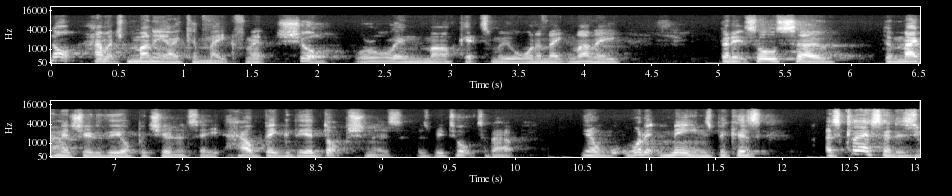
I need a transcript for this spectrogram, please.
not how much money I can make from it. Sure, we're all in markets and we all want to make money, but it's also the magnitude of the opportunity, how big the adoption is, as we talked about. You know what it means because, as Claire said, is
